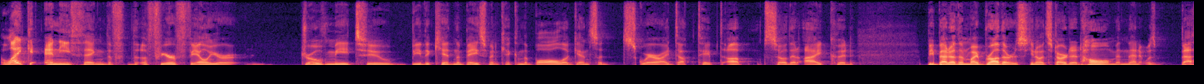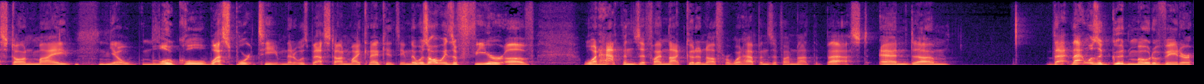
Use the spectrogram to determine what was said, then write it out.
like anything, the, the fear of failure drove me to be the kid in the basement kicking the ball against a square I duct taped up so that I could be better than my brothers. You know, it started at home, and then it was best on my you know local Westport team. Then it was best on my Connecticut team. There was always a fear of what happens if I'm not good enough, or what happens if I'm not the best, and um, that that was a good motivator.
